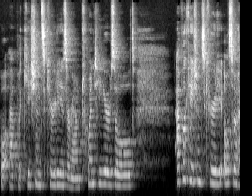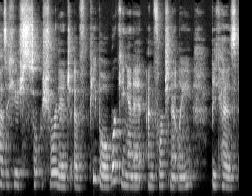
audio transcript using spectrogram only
while application security is around 20 years old. Application security also has a huge so shortage of people working in it, unfortunately, because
